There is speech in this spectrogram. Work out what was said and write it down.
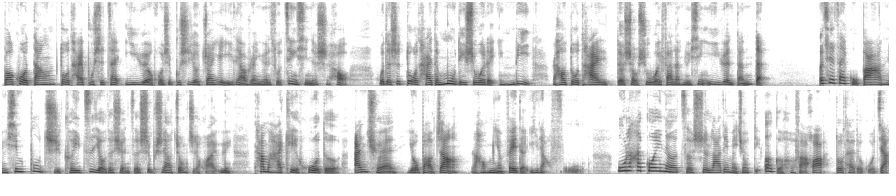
包括当堕胎不是在医院，或是不是由专业医疗人员所进行的时候，或者是堕胎的目的是为了盈利，然后堕胎的手术违反了女性意愿等等。而且在古巴，女性不只可以自由地选择是不是要终止怀孕，她们还可以获得安全、有保障，然后免费的医疗服务。乌拉圭呢，则是拉丁美洲第二个合法化堕胎的国家。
